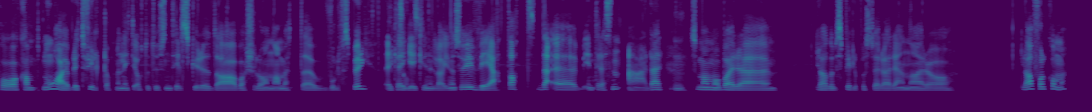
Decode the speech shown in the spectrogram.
På Camp Nou har jo blitt fylt opp med 98 000 tilskuere da Barcelona møtte Wolfsburg. Begge kvinnelagene. Så vi vet at det, eh, interessen er der. Mm. Så man må bare la dem spille på større arenaer og la folk komme.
